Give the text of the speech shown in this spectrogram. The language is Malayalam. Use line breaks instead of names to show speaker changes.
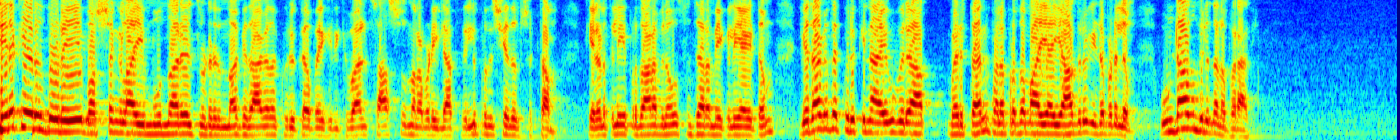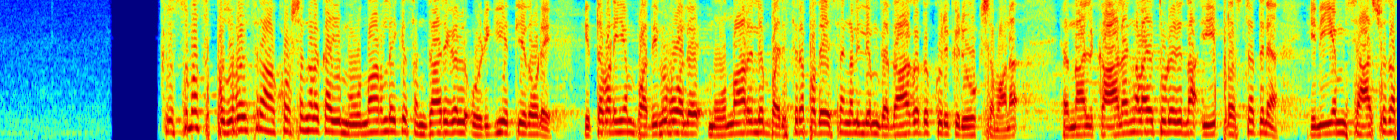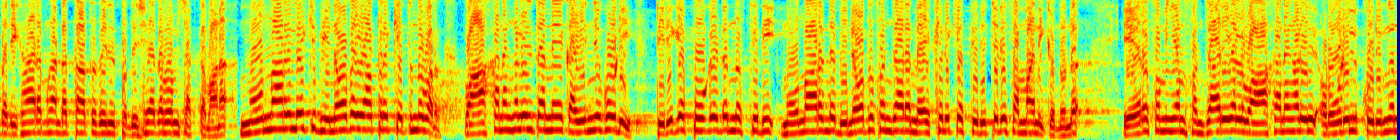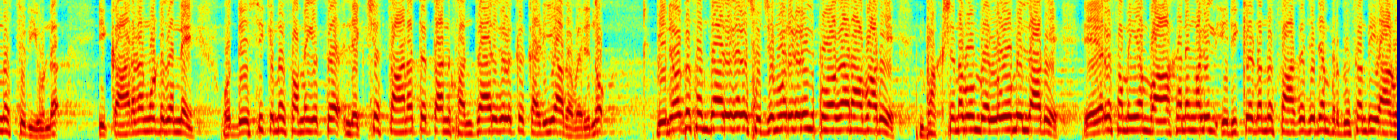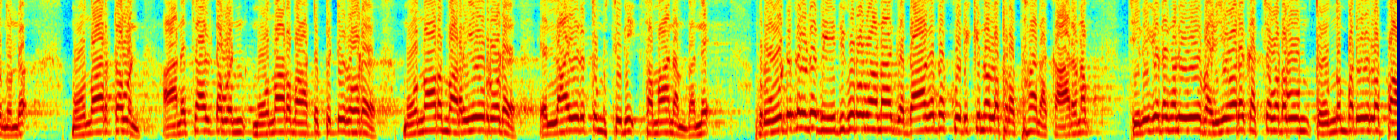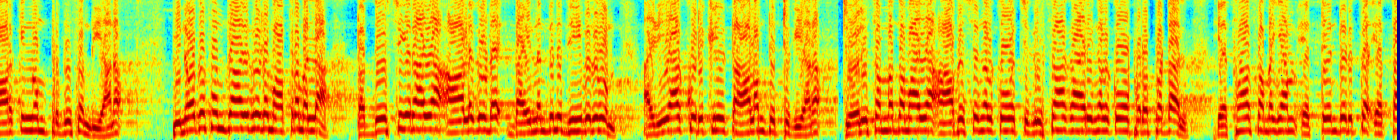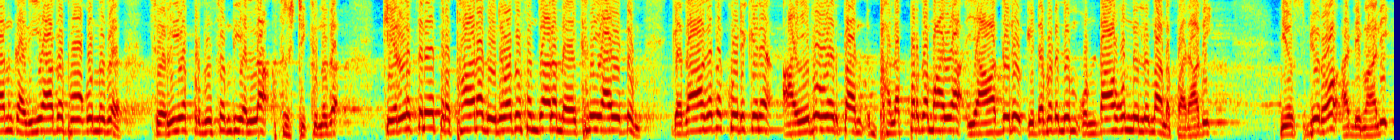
തിരക്കേറുന്നതോടെ വർഷങ്ങളായി മൂന്നാറിൽ തുടരുന്ന ഗതാഗത കുരുക്ക് പരിഹരിക്കുവാൻ ശാശ്വത നടപടിയില്ലാത്തതിൽ പ്രതിഷേധം ശക്തം. കേരളത്തിലെ പ്രധാന വിനോദസഞ്ചാര മേഖലയായിട്ടും ഗതാഗത കുരുക്കിന് അയവ് വരുത്താൻ ഫലപ്രദമായ യാതൊരു ഇടപെടലും ഉണ്ടാവുന്നില്ലെന്നാണ് പരാതി.
ക്രിസ്മസ് പുതുവത്സര ആഘോഷങ്ങൾക്കായി മൂന്നാറിലേക്ക് സഞ്ചാരികൾ ഒഴുകിയെത്തിയതോടെ ഇത്തവണയും പതിവ് പോലെ മൂന്നാറിലും പരിസര പ്രദേശങ്ങളിലും ഗതാഗതക്കുരുക്ക് രൂക്ഷമാണ്. എന്നാൽ കാലങ്ങളായി തുടരുന്ന ഈ പ്രശ്നത്തിന് ഇനിയും ശാശ്വത പരിഹാരം കണ്ടെത്താത്തതിൽ പ്രതിഷേധവും ശക്തമാണ്. മൂന്നാറിലേക്ക് വിനോദയാത്രയ്ക്ക് എത്തുന്നവർ വാഹനങ്ങളിൽ തന്നെ കഴിഞ്ഞുകൂടി തിരികെ പോകേണ്ടുന്ന സ്ഥിതി മൂന്നാറിന്റെ വിനോദസഞ്ചാര മേഖലയ്ക്ക് തിരിച്ചടി സമ്മാനിക്കുന്നുണ്ട്. ഏറെ സമയം സഞ്ചാരികൾ വാഹനങ്ങളിൽ റോഡിൽ കുരുങ്ങുന്ന സ്ഥിതിയുണ്ട്. ഇക്കാരണം കൊണ്ട് തന്നെ ഉദ്ദേശിക്കുന്ന സമയത്ത് ലക്ഷ്യസ്ഥാനത്തെത്താൻ സഞ്ചാരികൾക്ക് കഴിയാതെ വരുന്നു. വിനോദസഞ്ചാരികൾ ശുചിമുറികളിൽ പോകാനാവാതെ ഭക്ഷണവും വെള്ളവുമില്ലാതെ ഏറെ സമയം വാഹനങ്ങളിൽ ഇരിക്കേണ്ടെന്ന സാഹചര്യം പ്രതിസന്ധിയാകുന്നുണ്ട്. Munnar town Anachal town Munnar Mattupetty road Munnar Marayoor road എല്ലായിടത്തും സ്ഥിതി സമാനം തന്നെ. റോഡുകളുടെ വീതി കുറവാണ് ഗതാഗത കുരുക്കിനുള്ള പ്രധാന കാരണം. ചിലയിടങ്ങളിലെ വഴിയോര കച്ചവടവും തോന്നുംപടിയുള്ള പാർക്കിങ്ങും പ്രതിസന്ധിയാണ്. വിനോദസഞ്ചാരികളുടെ മാത്രമല്ല തദ്ദേശീയരായ ആളുകളുടെ ദൈനംദിന ജീവിതവും അഴിയാക്കുരുക്കിൽ താളം തെറ്റുകയാണ്. ജോലി സംബന്ധമായ ആവശ്യങ്ങൾക്കോ ചികിത്സാ കാര്യങ്ങൾക്കോ പുറപ്പെട്ടാൽ യഥാസമയം എത്തേണ്ടടുത്ത് എത്താൻ കഴിയാതെ പോകുന്നത് ചെറിയ പ്രതിസന്ധിയല്ല സൃഷ്ടിക്കുന്നത്. കേരളത്തിലെ പ്രധാന വിനോദസഞ്ചാര മേഖലയായിട്ടും ഗതാഗതക്കുരുക്കിന് അയവ് വരുത്താൻ ഫലപ്രദമായ യാതൊരു ഇടപെടലും ഉണ്ടാകുന്നില്ലെന്നാണ് പരാതി. News bureau Adimali.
